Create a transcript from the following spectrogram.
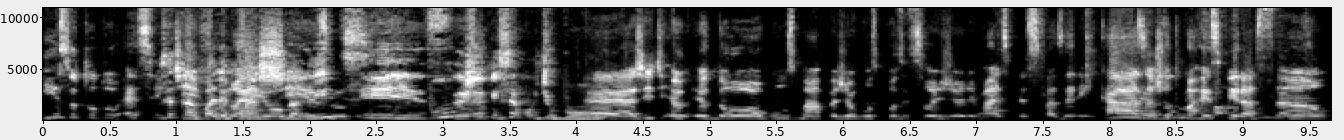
isso tudo é científico, trabalha não com é yoga achismo. kids? Isso. Puxa, que isso é muito bom. É, a gente, eu, eu dou alguns mapas de algumas posições de animais para eles fazerem em casa, Ah, junto com a respiração.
